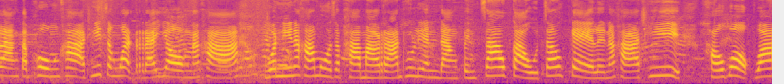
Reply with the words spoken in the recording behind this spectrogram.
กลางตะพงค่ะ ที่จังหวัดระยองนะคะ วันนี้นะคะโมจะพามาร้านทุเรียนดังเป็นเจ้าเก่าเจ้าแก่เลยนะคะ ที่เขาบอกว่า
